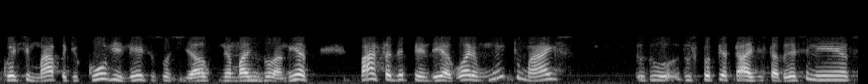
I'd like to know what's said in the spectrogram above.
com esse mapa de convivência social, que não é mais isolamento, passa a depender agora muito mais do, dos proprietários de estabelecimentos,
